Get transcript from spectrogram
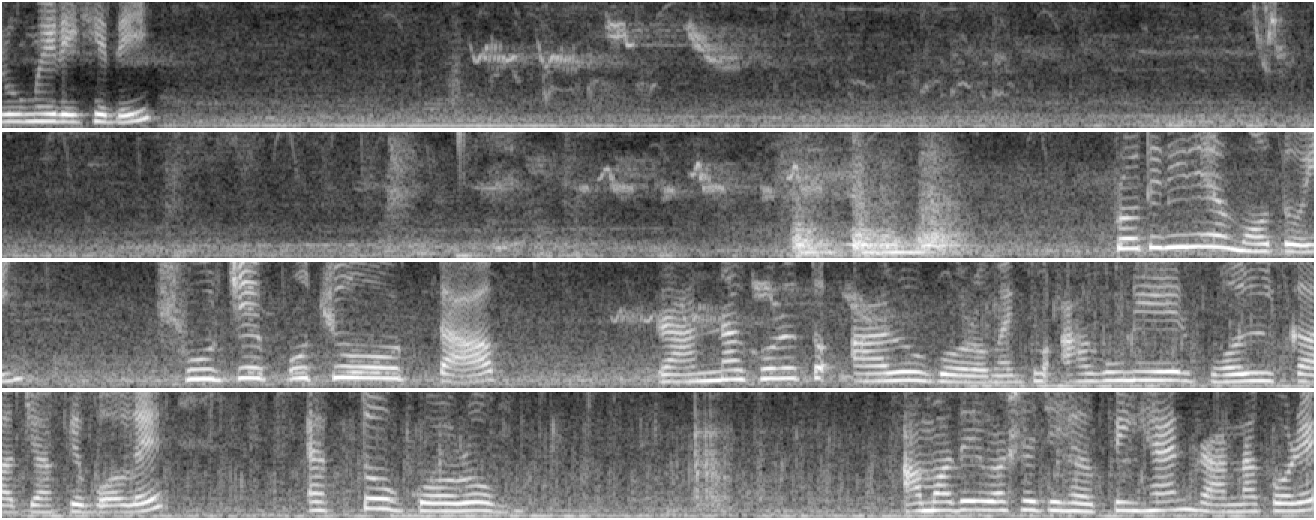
রুমে রেখে দিই। প্রতিদিনের মতোই সূর্যের প্রচুর তাপ। রান্নাঘরে তো আরও গরম, একদম আগুনের বলকা যাকে বলে, এত গরম। আমাদের বাসায় যে হেল্পিং হ্যান্ড রান্না করে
